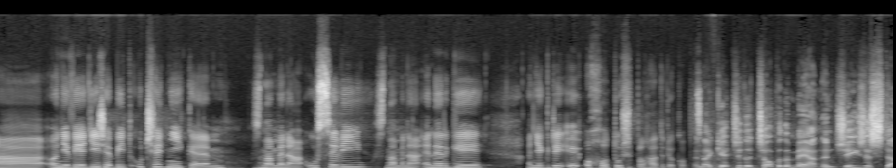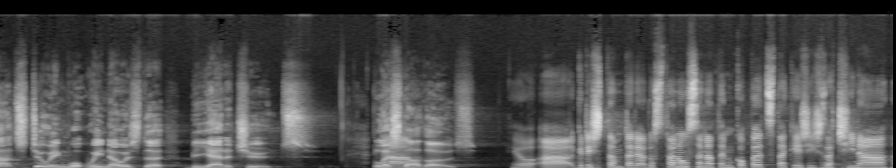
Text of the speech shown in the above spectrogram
A oni vědí, že být učedníkem znamená úsilí, znamená energii a někdy i ochotu šplhat do And kopce. they get to the top of the mountain, and Jesus starts doing what we know as the Beatitudes. Blessed Ah. are those. Jo, a když tam teda dostanou se na ten kopec, tak Ježíš začíná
